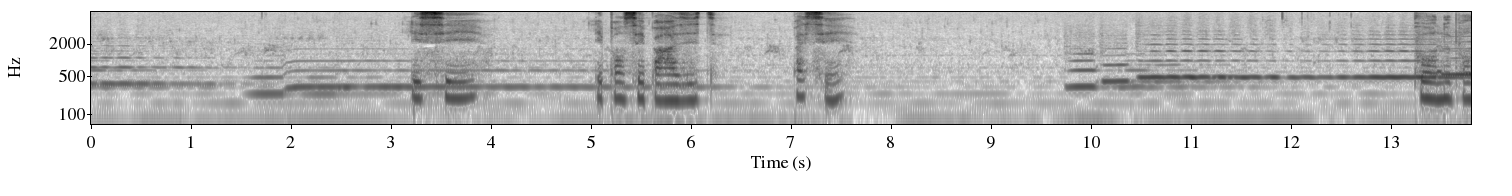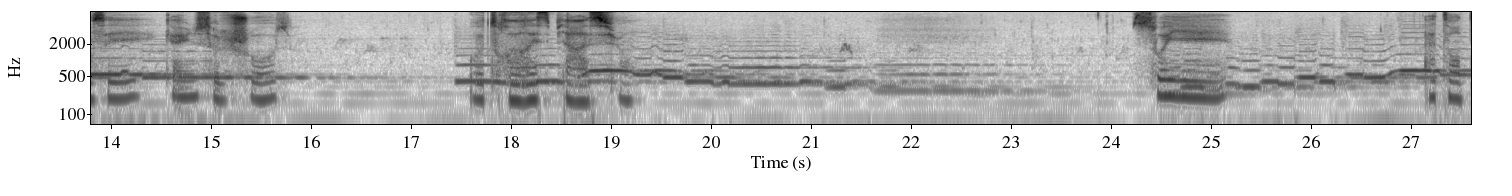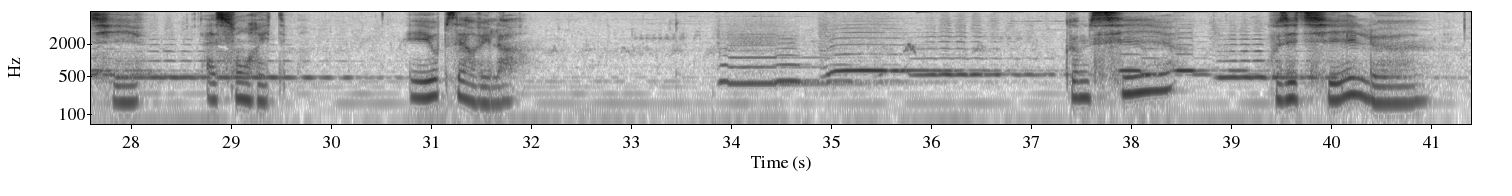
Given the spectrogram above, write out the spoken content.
Laissez les pensées parasites passer. Pour ne penser qu'à une seule chose, votre respiration. Soyez attentive à son rythme et observez-la. Comme si vous étiez le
